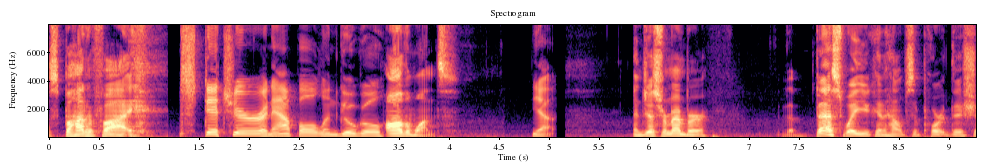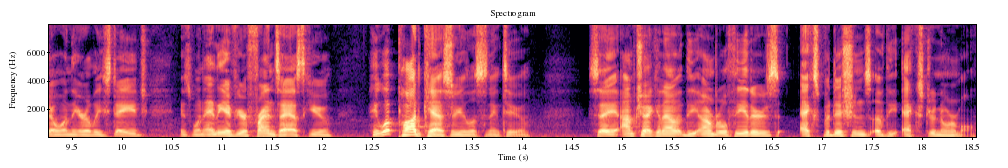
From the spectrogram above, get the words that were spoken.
Spotify, Stitcher and Apple and Google. all the ones. Yeah. And just remember, the best way you can help support this show in the early stage is when any of your friends ask you, "Hey, what podcast are you listening to?" Say, "I'm checking out the Umbral Theater's Expeditions of the Extranormal."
